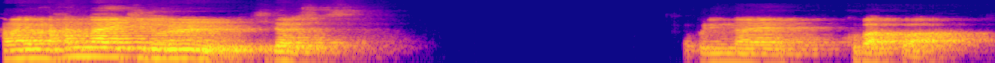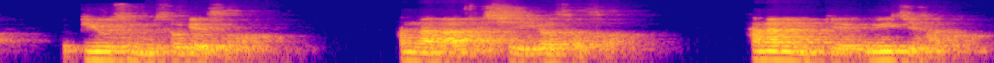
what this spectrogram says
하나님은 한나의 기도를 기다리셨어요. 브린나의 구박과 그 비웃음 속에서 한나가 다시 일어서서 하나님께 의지하고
